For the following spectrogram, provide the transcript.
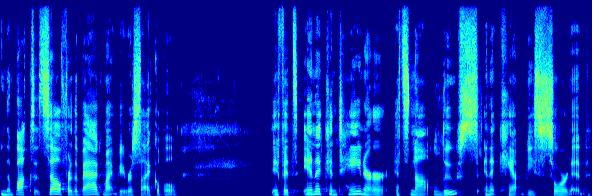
and the box itself or the bag might be recyclable. If it's in a container, it's not loose and it can't be sorted.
